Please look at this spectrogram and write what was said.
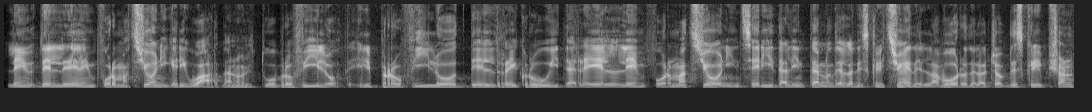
delle, delle informazioni che riguardano il tuo profilo, il profilo del recruiter e le informazioni inserite all'interno della descrizione del lavoro, della job description,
